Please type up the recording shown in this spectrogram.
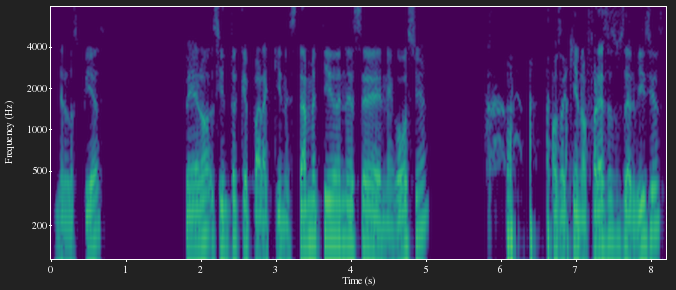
de los pies. Pero siento que para quien está metido en ese negocio, o sea, quien ofrece sus servicios,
